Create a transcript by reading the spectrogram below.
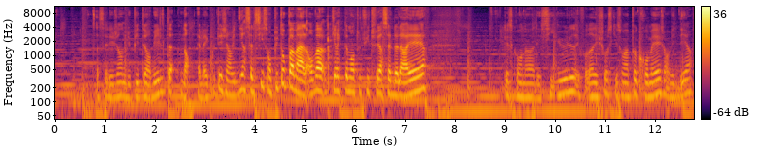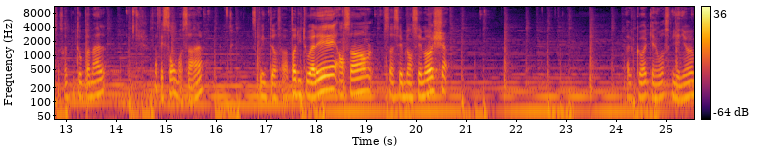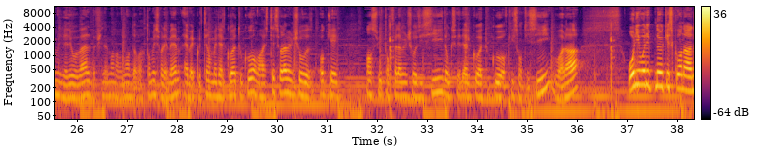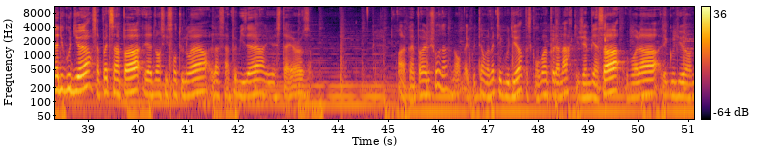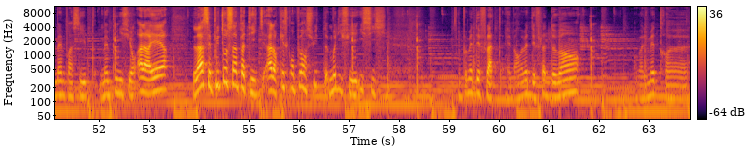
Ça c'est les jantes du Peterbilt. Non, eh ben écoutez j'ai envie de dire celles-ci sont plutôt pas mal. On va directement tout de suite faire celle de l'arrière. Qu'est-ce qu'on a? Des sigules. Il faudra des choses qui sont un peu chromées, j'ai envie de dire. Ça serait plutôt pas mal. Ça fait sombre ça, hein. Sprinter, ça va pas du tout aller. Ensemble. Ça c'est blanc, c'est moche. Alcoa, Kenworth, Millennium, il y a les ovales. Bah, finalement, normalement, on devrait retomber sur les mêmes. Eh ben écoutez, on met les Alcoa tout court. On va rester sur la même chose. Ok. Ensuite, on fait la même chose ici. Donc, c'est les Alcoa tout court qui sont ici. Voilà. Au niveau des pneus, qu'est-ce qu'on a? On a du Goodyear, ça peut être sympa. Les Advance, ils sont tout noirs. Là, c'est un peu bizarre. Les US Tires. Voilà, quand même pas mal de choses. Hein. non, bah écoutez, on va mettre les Goodyear parce qu'on voit un peu la marque. J'aime bien ça. Voilà, les Goodyear, même principe, même punition à l'arrière. Là, c'est plutôt sympathique. Alors, qu'est-ce qu'on peut ensuite modifier ici? On peut mettre des flats. Eh ben, on va mettre des flats devant. On va les mettre... Euh,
